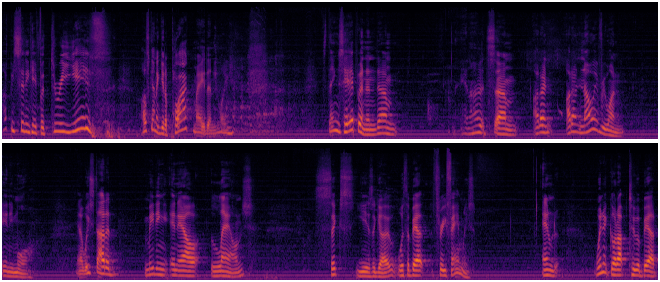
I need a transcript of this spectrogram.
I've been sitting here for three years. I was going to get a plaque made, and like, things happen, and um, you know, it's um, I don't I don't know everyone anymore. You know, we started meeting in our lounge six years ago with about three families. And when it got up to about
